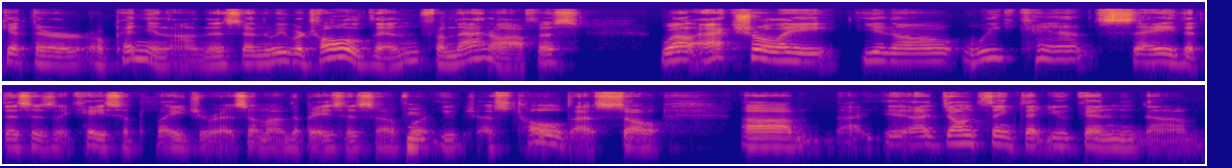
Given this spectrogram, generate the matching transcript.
get their opinion on this. And we were told then from that office, well, actually, you know, we can't say that this is a case of plagiarism on the basis of Hmm. what you just told us. So um, I, I don't think that you can, um,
